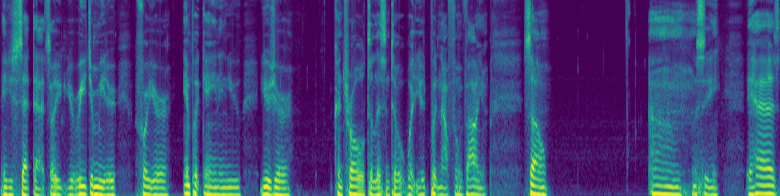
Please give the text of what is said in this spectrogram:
and you set that. So you read your meter for your input gain and you use your control to listen to what you're putting out from volume. So, um, let's see. It has,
